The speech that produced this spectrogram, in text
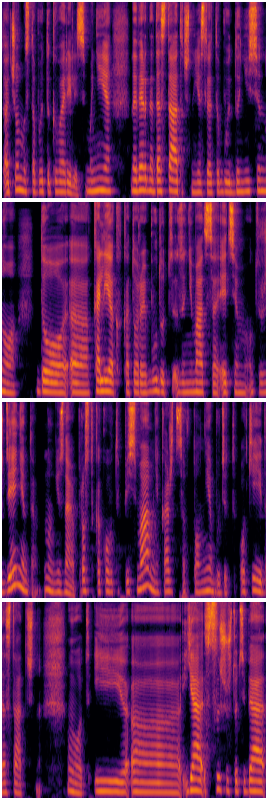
о чем мы с тобой договорились. Мне, наверное, достаточно, если это будет донесено до э, коллег, которые будут заниматься этим утверждением, там, ну, не знаю, просто какого-то письма, мне кажется, вполне будет окей, достаточно. Вот. И э, я слышу, что тебя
